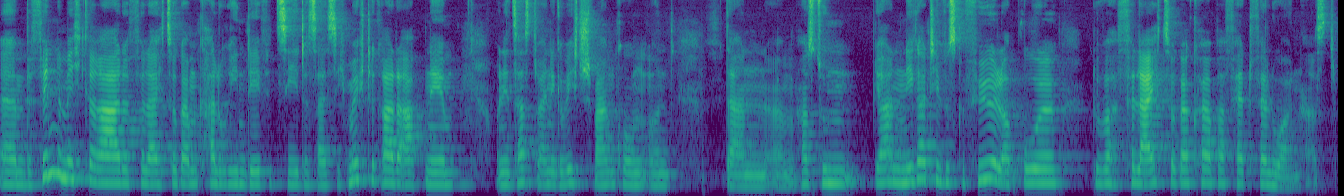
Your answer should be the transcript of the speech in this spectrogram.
ähm, befinde mich gerade vielleicht sogar im Kaloriendefizit, das heißt, ich möchte gerade abnehmen und jetzt hast du eine Gewichtsschwankung und dann ähm, hast du ein, ja, ein negatives Gefühl, obwohl du vielleicht sogar Körperfett verloren hast.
